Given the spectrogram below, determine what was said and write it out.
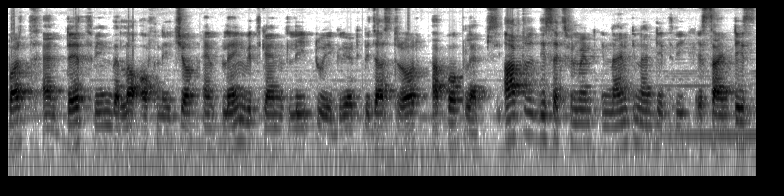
Birth and death being the law of nature and playing with can lead to a great disaster or apocalypse. After this experiment in 1993, a scientist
